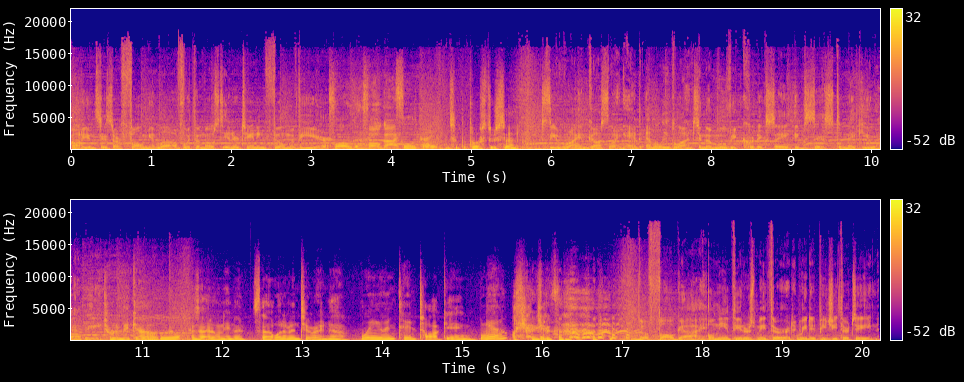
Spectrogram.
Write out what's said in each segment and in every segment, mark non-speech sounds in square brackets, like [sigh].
Audiences are falling in love with the most entertaining film of the year. Fall guy. Fall guy. Fall guy. That's what the poster said. See Ryan Gosling and Emily Blunt in the movie critics say exists to make you happy. Trying to make it out? Nope. Because I don't either. It's not what I'm into right now. What are you into? Talking. Yeah. [laughs] [laughs] The Fall Guy. Only in theaters May 3rd. Rated PG-13.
